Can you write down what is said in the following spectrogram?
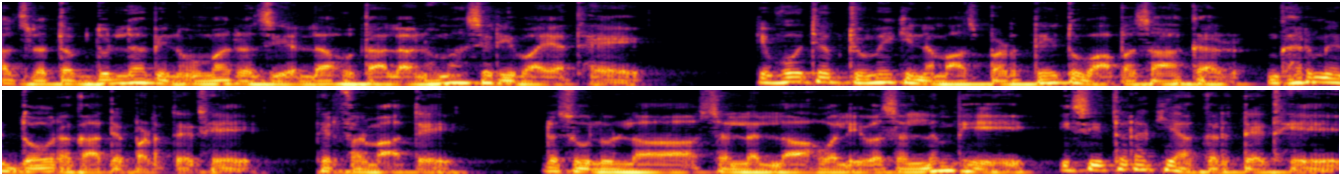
حضرت عبداللہ بن عمر رضی اللہ تعالیٰ عنہ سے روایت ہے کہ وہ جب جمعے کی نماز پڑھتے تو واپس آ کر گھر میں دو رکاتے پڑھتے تھے۔ پھر فرماتے، رسول اللہ صلی اللہ علیہ وسلم بھی اسی طرح کیا کرتے تھے۔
